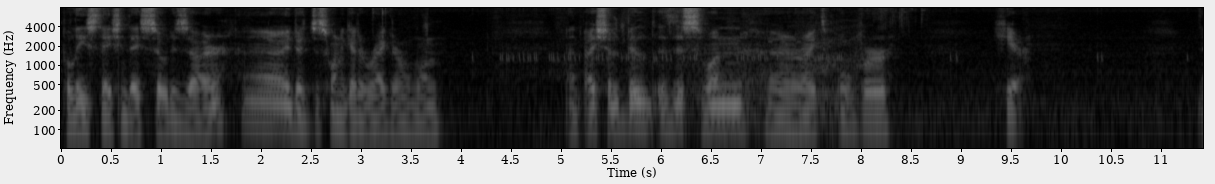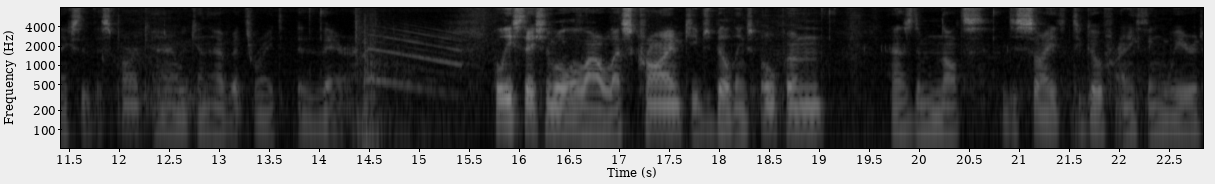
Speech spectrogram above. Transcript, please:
police station they so desire. Uh, I just want to get a regular one. And I shall build this one uh, right over here next to this park and we can have it right there. Police station will allow less crime, keeps buildings open, has them not decide to go for anything weird.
